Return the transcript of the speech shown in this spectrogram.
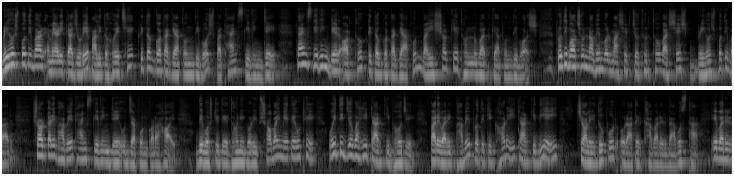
বৃহস্পতিবার আমেরিকা জুড়ে পালিত হয়েছে কৃতজ্ঞতা জ্ঞাপন দিবস বা থ্যাংকস গিভিং ডে থ্যাংকস গিভিং ডের অর্থ কৃতজ্ঞতা জ্ঞাপন বা ঈশ্বরকে ধন্যবাদ জ্ঞাপন দিবস। প্রতি বছর নভেম্বর মাসের চতুর্থ বা শেষ বৃহস্পতিবার সরকারিভাবে থ্যাংকস গিভিং ডে উদযাপন করা হয়। দিবসটিতে ধনী গরিব সবাই মেতে উঠে ঐতিহ্যবাহী টার্কি ভোজে। পারিবারিকভাবে প্রতিটি ঘরেই টার্কি দিয়েই চলে দুপুর ও রাতের খাবারের ব্যবস্থা। এবারের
